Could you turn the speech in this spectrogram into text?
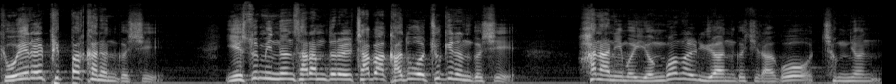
교회를 핍박하는 것이 예수 믿는 사람들을 잡아 가두어 죽이는 것이 하나님의 영광을 위한 것이라고 청년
